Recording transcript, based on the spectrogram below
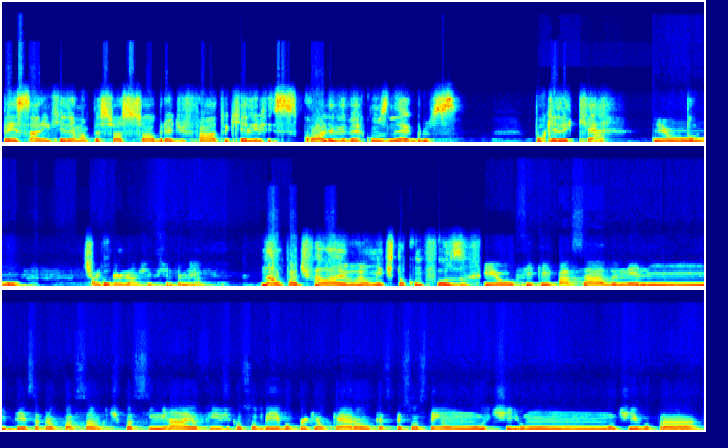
pensarem que ele é uma pessoa sóbria de fato e que ele escolhe viver com os negros porque ele quer. Eu. Porque, tipo, Ai, perdão, achei que você tinha terminado. Não, pode falar, eu realmente tô confuso. Eu fiquei passado nele ter essa preocupação que, tipo assim, ah, eu finjo que eu sou bebo porque eu quero que as pessoas tenham um, um motivo para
